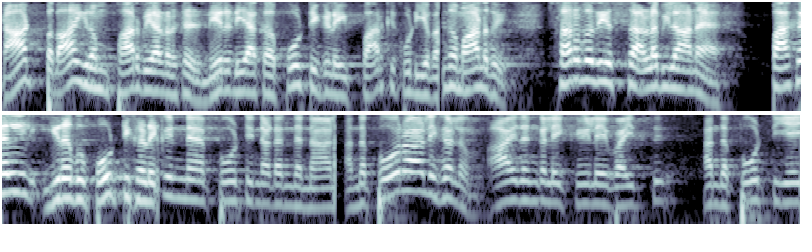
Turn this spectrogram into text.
நாற்பதாயிரம் பார்வையாளர்கள் நேரடியாக போட்டிகளை பார்க்கக்கூடிய வங்கமானது சர்வதேச அளவிலான பகல் இரவு போட்டிகளுக்கு போட்டி நடந்த நாள். அந்த போராளிகளும் ஆயுதங்களை கீழே வைத்து அந்த போட்டியை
